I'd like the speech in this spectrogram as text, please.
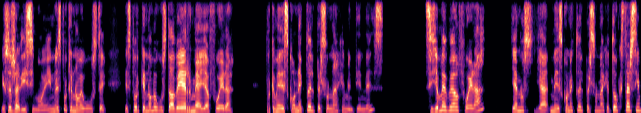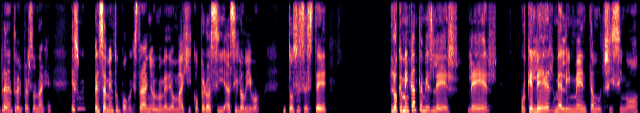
Eso es rarísimo, ¿eh? no es porque no me guste, es porque no me gusta verme allá afuera, porque me desconecto del personaje, ¿me entiendes? Si yo me veo afuera, ya, no, ya me desconecto del personaje, tengo que estar siempre dentro del personaje. Es un pensamiento un poco extraño, ¿no? Medio mágico, pero así, así lo vivo. Entonces, este, lo que me encanta a mí es leer leer, porque leer me alimenta muchísimo.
